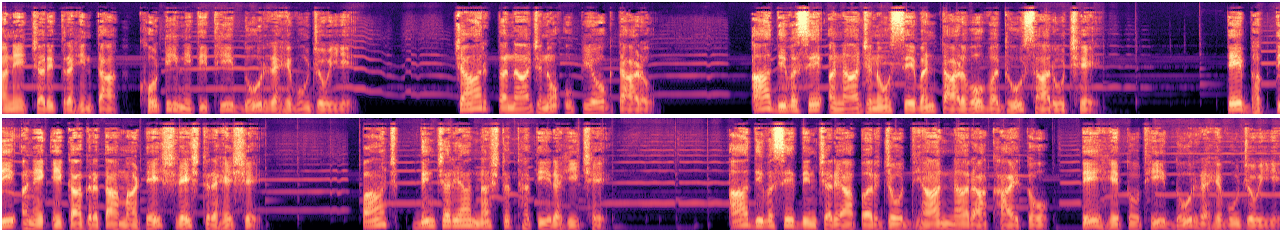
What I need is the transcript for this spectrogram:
અને ચરિત્રહીનતા ખોટી નીતિથી દૂર રહેવું જોઈએ. ચાર, અનાજનો ઉપયોગ ટાળો. આ દિવસે અનાજનો સેવન ટાળવો વધુ સારું છે. તે ભક્તિ અને એકાગ્રતા માટે શ્રેષ્ઠ રહેશે. પાંચ, દિનચર્યા નષ્ટ થતી રહી છે. આ દિવસે દિનચર્યા પર જો ધ્યાન ન રાખાય તો તે હેતુથી દૂર રહેવું જોઈએ.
